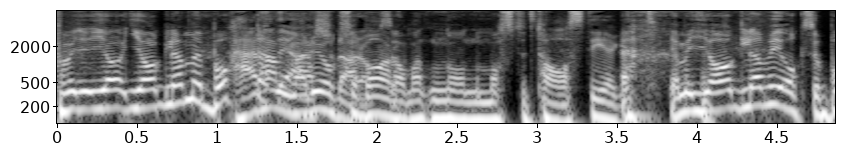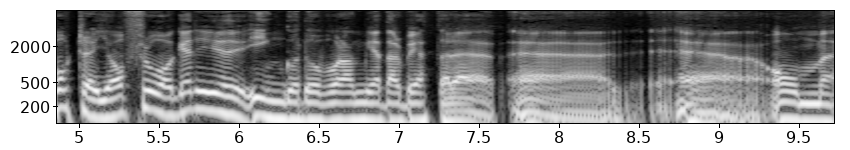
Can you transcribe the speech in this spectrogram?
För jag, jag glömmer bort Här att handlar det är ju också sådär bara om att någon måste ta steget. Ja, men jag glömmer ju också bort det. Jag frågade ju Ingo, då, vår medarbetare, eh, eh, om...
